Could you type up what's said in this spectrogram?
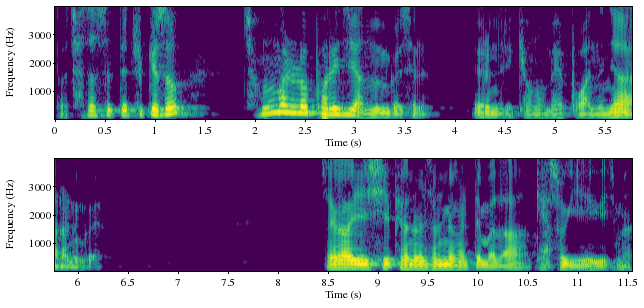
또 찾았을 때 주께서 정말로 버리지 않는 것을 여러분들이 경험해 보았느냐라는 거예요. 제가 이 시편을 설명할 때마다 계속 이 얘기지만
